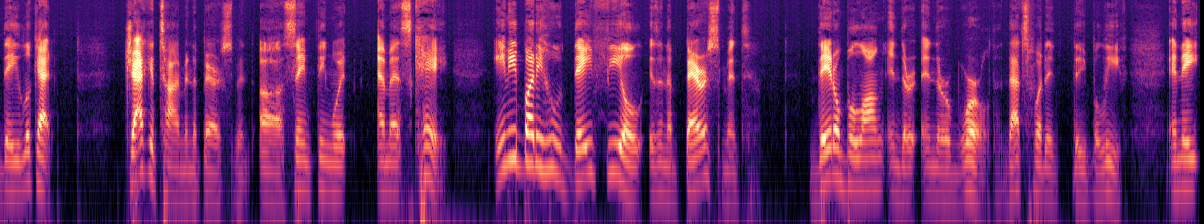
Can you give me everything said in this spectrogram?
they look at jacket time an embarrassment. Uh, same thing with MSK. Anybody who they feel is an embarrassment, they don't belong in their in their world. That's what it, they believe, and they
